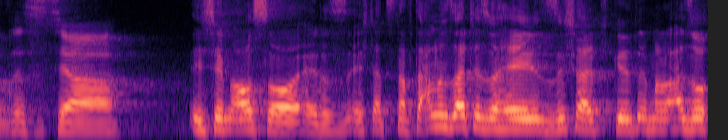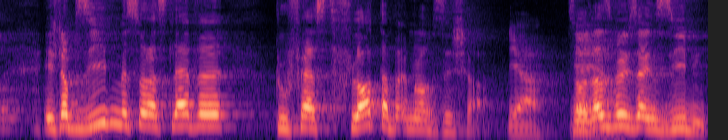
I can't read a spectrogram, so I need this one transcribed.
so, das ist ja, Ich sehe auch so, ey, das ist echt ätzend. Auf der anderen Seite so, hey, Sicherheit gilt immer noch. Also, ich glaube, sieben ist so das Level, du fährst flott, aber immer noch sicher. ja. So, ja, das ja. würde ich sagen, sieben.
